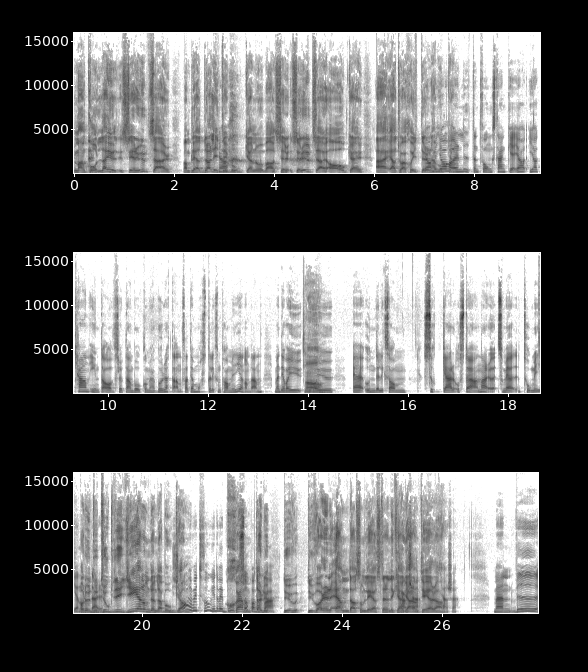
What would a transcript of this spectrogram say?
man kollar ju, ser det ut så här, man bläddrar lite Ja. i boken och bara, ser, ser ut så här, ja okej, nej jag tror jag skiter i Ja, den här men jag boken. har en liten tvångstanke. Jag, jag kan inte avsluta en bok om jag har börjat den. Så att jag måste liksom ta mig igenom den. Men det var ju, det Ja. var ju eh, under liksom suckar och stönar som jag tog mig igenom Har du, den där. du tog dig igenom den där boken? Ja, jag var ju tvungen. Det var ju boksoppa. Skämtar du? du? Du var den enda som läste den, det kan jag garantera. Kanske. Men vi...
